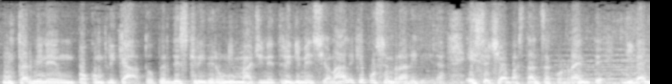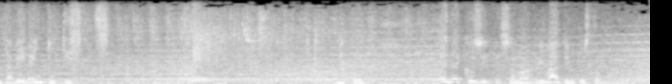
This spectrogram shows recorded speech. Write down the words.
Un termine un po' complicato per descrivere un'immagine tridimensionale che può sembrare vera e se c'è abbastanza corrente diventa vera in tutti i sensi. Ed è così che sono arrivato in questo mondo.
